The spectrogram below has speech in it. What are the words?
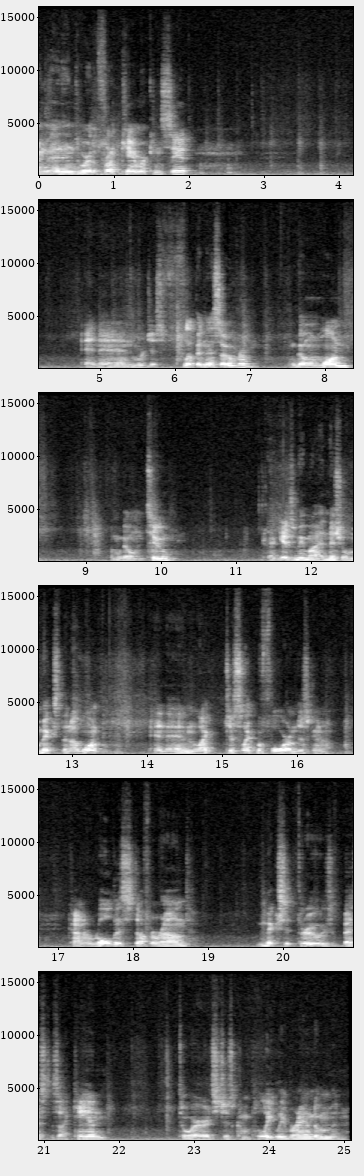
Bring that into where the front camera can see it. And then we're just flipping this over. I'm going one, I'm going two, that gives me my initial mix that I want. And then like just like before, I'm just gonna kind of roll this stuff around, mix it through as best as I can to where it's just completely random and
